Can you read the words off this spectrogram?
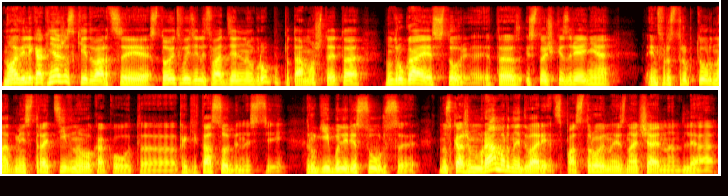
Ну а великокняжеские дворцы стоит выделить в отдельную группу, потому что это ну, другая история. Это и с точки зрения инфраструктурно-административного какого-то, каких-то особенностей. Другие были ресурсы. Ну, скажем, мраморный дворец, построенный изначально для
